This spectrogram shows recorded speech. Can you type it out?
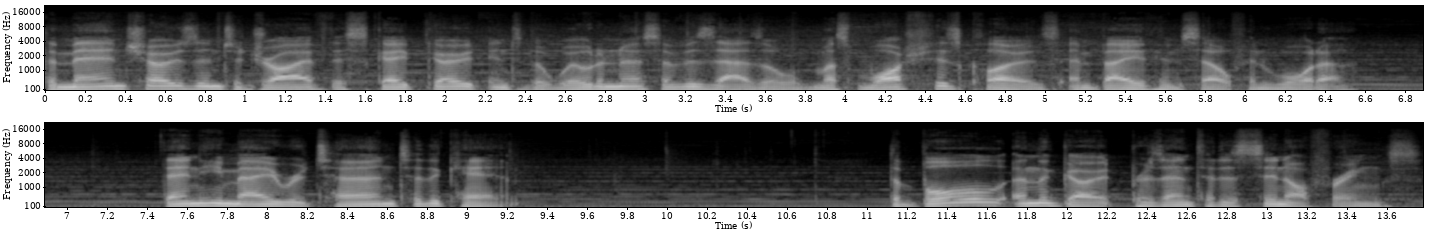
The man chosen to drive the scapegoat into the wilderness of Azazel must wash his clothes and bathe himself in water. Then he may return to the camp. The bull and the goat presented as sin offerings,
